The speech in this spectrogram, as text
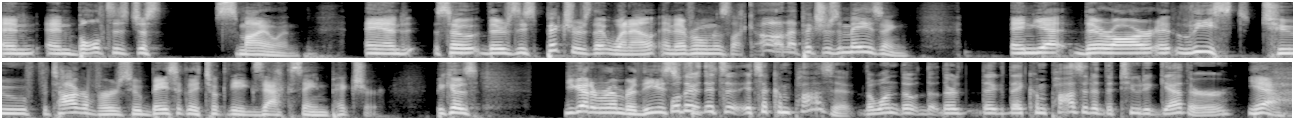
And and Bolt is just smiling. And so there's these pictures that went out and everyone was like, "Oh, that picture's amazing." And yet there are at least two photographers who basically took the exact same picture. Because you got to remember these Well, it's a it's a composite. The one the, the, they they composited the two together yeah.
